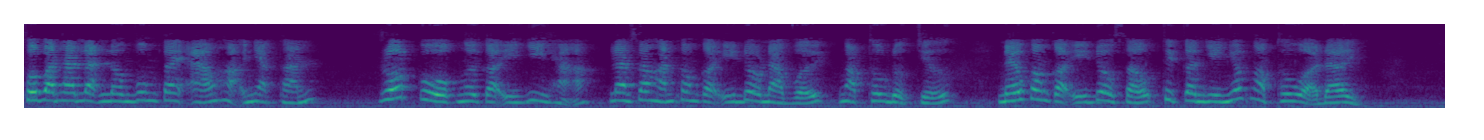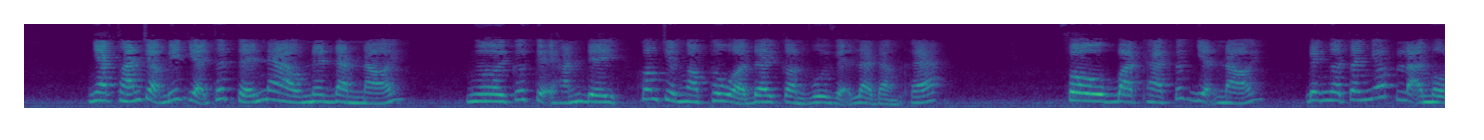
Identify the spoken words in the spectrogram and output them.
Phù bạch hạt lạnh lùng vung tay áo hỏi nhạc thánh, rốt cuộc người có ý gì hả? Làm sao hắn không có ý đồ nào với ngọc thu được chứ? Nếu không có ý đồ xấu, thì cần gì nhốt ngọc thu ở đây? Nhạc thánh chẳng biết giải thích thế nào, nên đành nói người cứ kệ hắn đi, không chừng ngọc thu ở đây còn vui vẻ là đằng khác phù bạch hạt tức giận nói bị người ta nhốt lại một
